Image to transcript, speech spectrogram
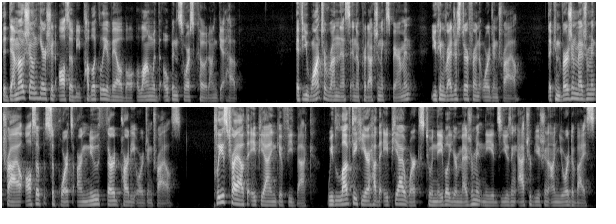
The demo shown here should also be publicly available along with the open source code on GitHub. If you want to run this in a production experiment, you can register for an origin trial. The conversion measurement trial also supports our new third-party origin trials. Please try out the API and give feedback. We'd love to hear how the API works to enable your measurement needs using attribution on your device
